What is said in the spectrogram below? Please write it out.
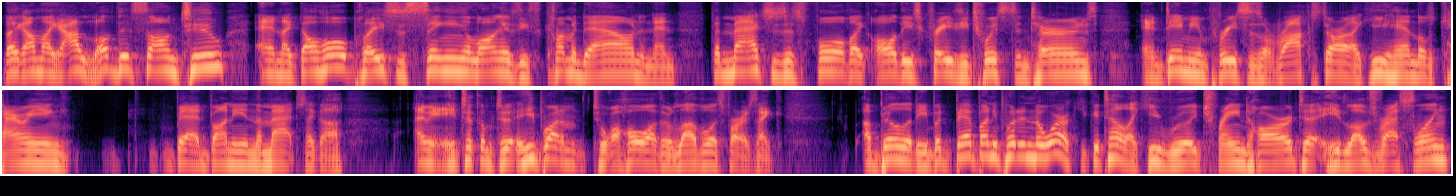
Like I'm like, I love this song too. And like the whole place is singing along as he's coming down. And then the match is just full of like all these crazy twists and turns. And Damian Priest is a rock star. Like he handled carrying Bad Bunny in the match like a I mean, he took him to he brought him to a whole other level as far as like ability, but Bad Bunny put into work. You could tell like he really trained hard to he loves wrestling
